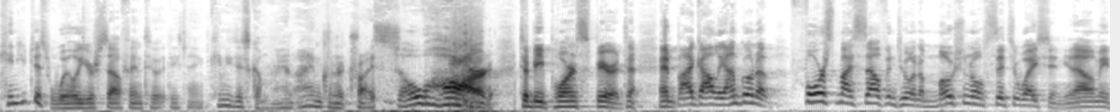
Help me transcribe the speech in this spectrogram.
can you just will yourself into it, do you think? Can you just go, man, I am going to try so hard to be poor in spirit. And by golly, I'm going to force myself into an emotional situation. You know, I mean,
